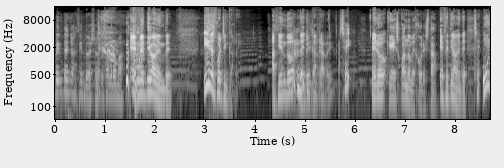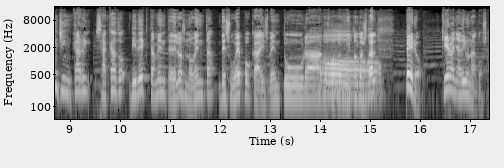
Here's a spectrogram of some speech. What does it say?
20 años haciendo eso, esa broma. Efectivamente. Y después Jim Carrey. Haciendo de Jim Jim Carrey. Sí. Pero, Que es cuando mejor está. efectivamente, Sí. un Jim Carrey sacado directamente de los 90, de su época, Ace Ventura, Dos tontos muy tontos y tal. Oh. Pero, quiero añadir una cosa.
